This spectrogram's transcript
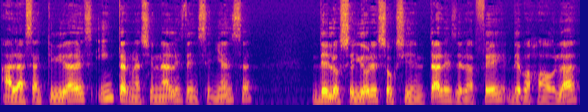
a las actividades internacionales de enseñanza de los seguidores occidentales de la fe de Bahá'u'lláh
